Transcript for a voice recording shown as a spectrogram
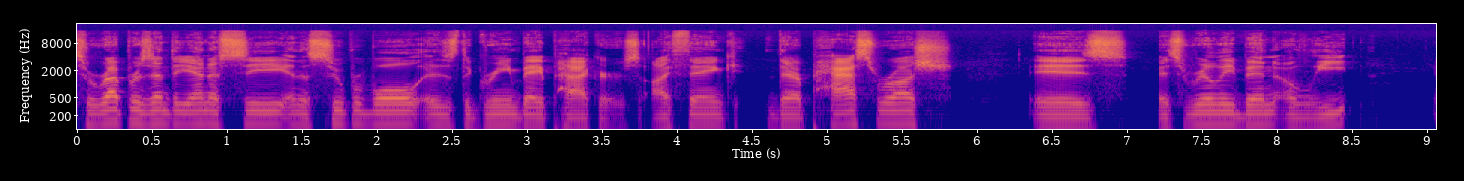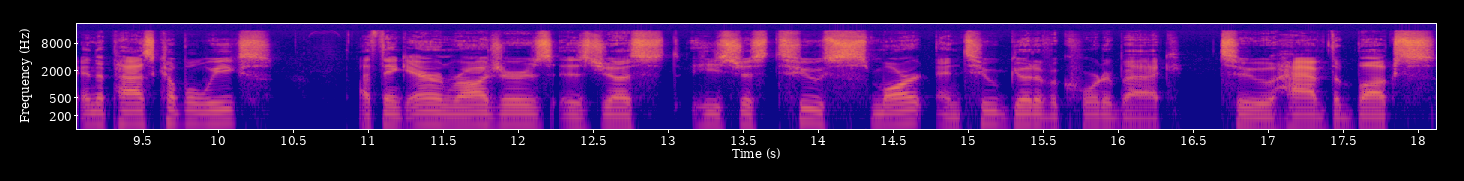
to represent the NFC in the Super Bowl is the Green Bay Packers. I think their pass rush is it's really been elite in the past couple weeks. I think Aaron Rodgers is just he's just too smart and too good of a quarterback to have the Bucks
